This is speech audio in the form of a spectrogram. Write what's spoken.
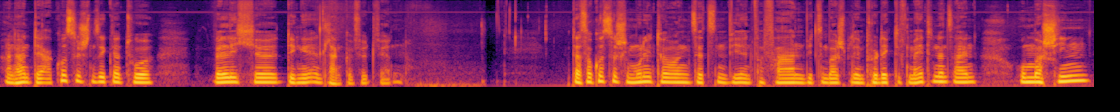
anhand der akustischen Signatur, welche Dinge entlang geführt werden. Das akustische Monitoring setzen wir in Verfahren wie zum Beispiel in Predictive Maintenance ein, um Maschinen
